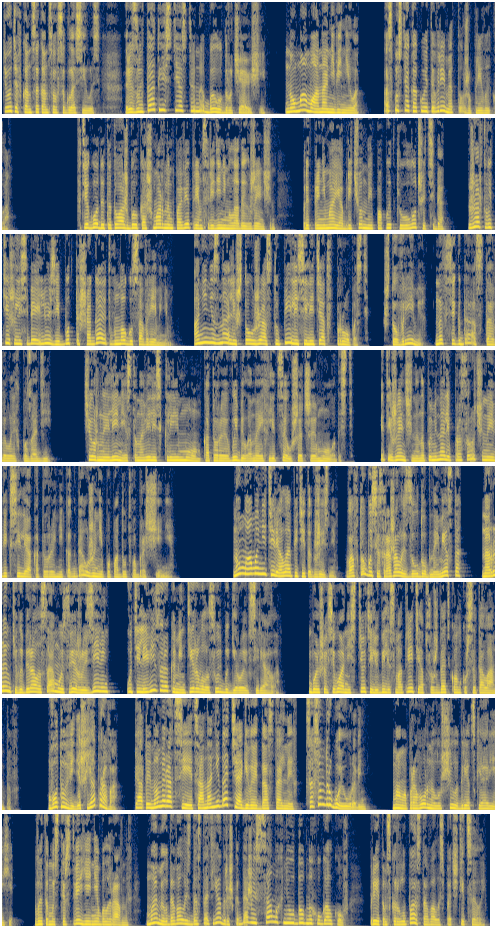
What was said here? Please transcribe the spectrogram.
Тетя в конце концов согласилась. Результат, естественно, был удручающий. Но маму она не винила, а спустя какое-то время тоже привыкла. В те годы татуаж был кошмарным поветрием среди немолодых женщин. Предпринимая обреченные попытки улучшить себя, жертвы тешили себя иллюзией, будто шагают в ногу со временем. Они не знали, что уже оступились и летят в пропасть, что время навсегда оставило их позади. Черные линии становились клеймом, которое выбило на их лице ушедшая молодость. Эти женщины напоминали просроченные векселя, которые никогда уже не попадут в обращение. Но мама не теряла аппетита к жизни. В автобусе сражалась за удобное место, На рынке выбирала самую свежую зелень, у телевизора комментировала судьбы героев сериала. Больше всего они с тетей любили смотреть и обсуждать конкурсы талантов. «Вот увидишь, я права. Пятый номер отсеется, она не дотягивает до остальных. Совсем другой уровень». Мама проворно лущила грецкие орехи. В этом мастерстве ей не было равных. Маме удавалось достать ядрышко даже из самых неудобных уголков. При этом скорлупа оставалась почти целой.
